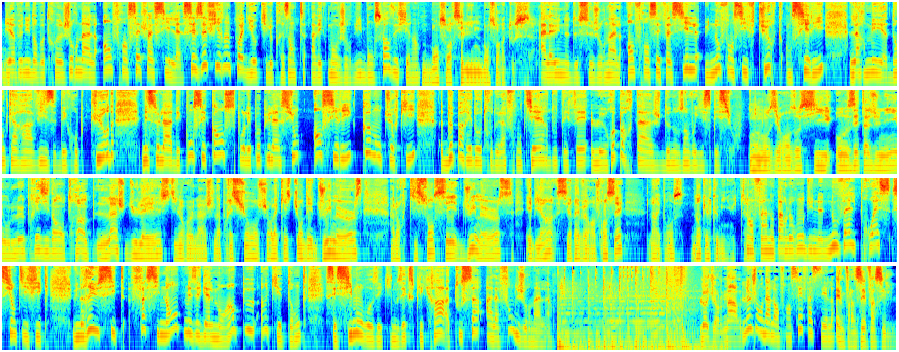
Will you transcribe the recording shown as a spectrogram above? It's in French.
Bienvenue dans votre journal en français facile. C'est Zéphirin Quadio qui le présente avec moi aujourd'hui. Bonsoir Zéphirin. Bonsoir Céline, bonsoir à tous. À la une de ce journal en français facile, une offensive turque en Syrie. L'armée d'Ankara vise des groupes kurdes, mais cela a des conséquences pour les populations en Syrie comme en Turquie, de part et d'autre de la frontière, d'où est fait le reportage de nos envoyés spéciaux. Nous irons aussi aux États-Unis où le président Trump lâche du lest, il relâche la pression sur la question des Dreamers. Alors qui sont ces Dreamers? Eh bien, ces rêveurs en français. La réponse dans quelques minutes. Enfin, nous parlerons d'une nouvelle prouesse scientifique, une réussite fascinante mais également un peu inquiétante. C'est Simon Rosé qui nous expliquera tout ça à la fin du journal. Le journal. Le journal en français facile. En français facile.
